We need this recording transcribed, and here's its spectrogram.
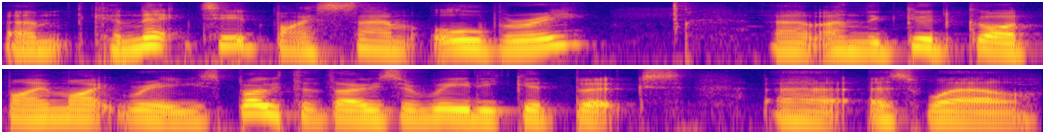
Um, Connected by Sam Allberry Um, and The Good God by Mike Reeves. Both of those are really good books uh, as well.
